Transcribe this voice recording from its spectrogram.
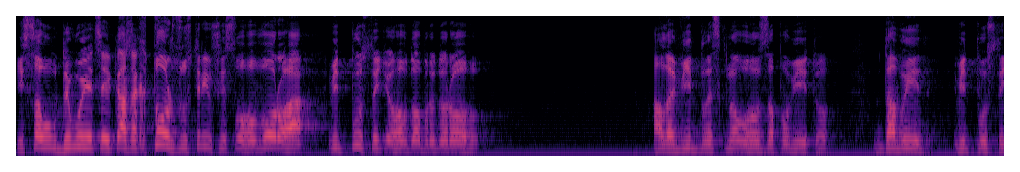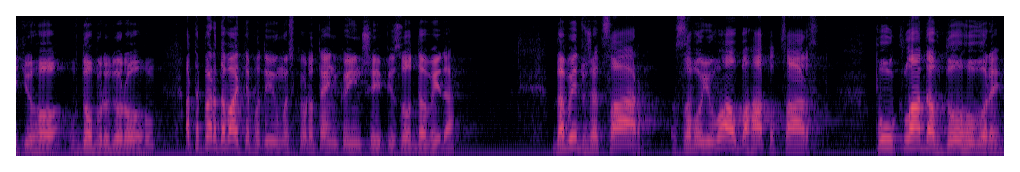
І Саул дивується і каже, хто ж, зустрівши свого ворога, відпустить його в добру дорогу. Але відблиск нового заповіту Давид відпустить його в добру дорогу. А тепер давайте подивимось коротенько інший епізод Давида. Давид вже цар, завоював багато царств, поукладав договори.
